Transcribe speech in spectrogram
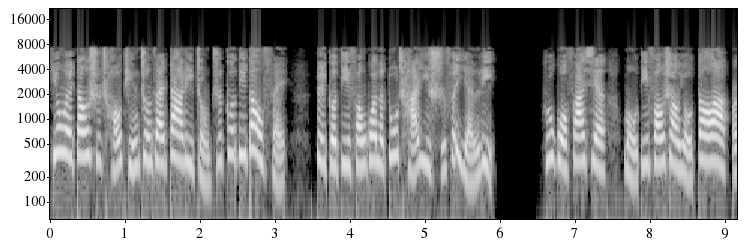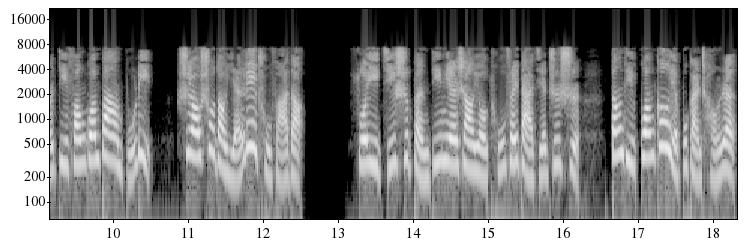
因为当时朝廷正在大力整治各地盗匪。对各地方官的督察亦十分严厉，如果发现某地方上有盗案，而地方官办案不力，是要受到严厉处罚的。所以，即使本地面上有土匪打劫之事，当地官更也不敢承认，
